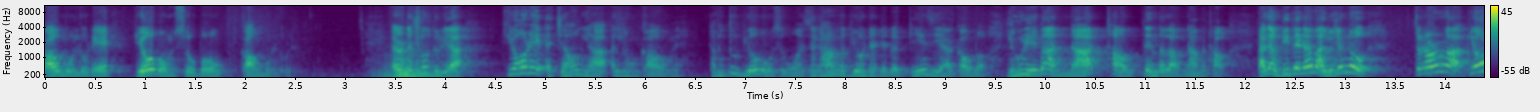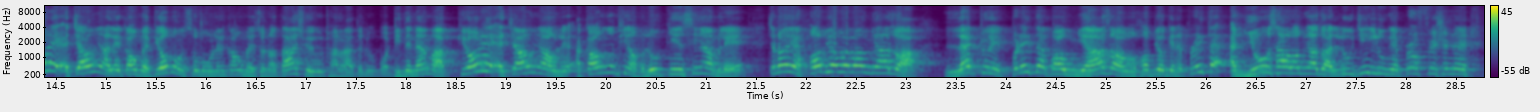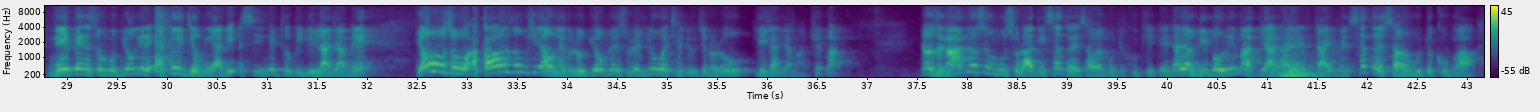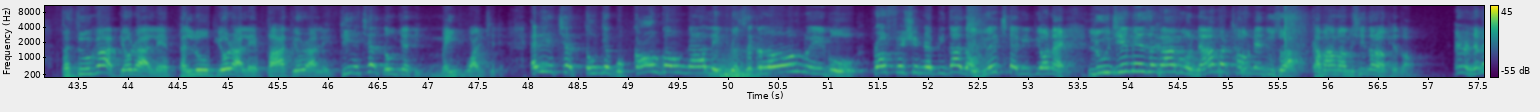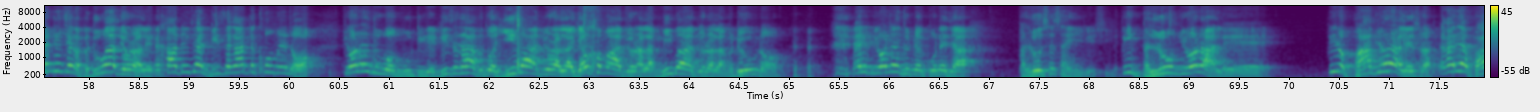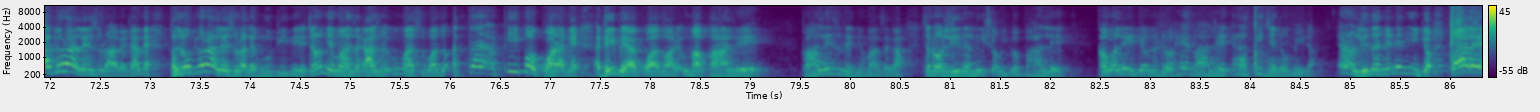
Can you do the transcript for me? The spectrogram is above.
ကောင်းမှုလိုတယ်ပြောပုံဆိုပုံကောင်းမှုလိုတယ်အဲ့တော့တချို့သူတွေကပြောတဲ့အကြောင်းအရာအလွန်ကောင်းတယ်ဒါပေမဲ့သူပြောပုံဆိုပုံကစကားမပြောတတ်တဲ့အတွက်ပြင်းစရာကောင်းတော့လူတွေကနားထောင်သင့်တဲ့လောက်နားမထောင်ဒါကြောင့်ဒီသင်တန်းမှာလူချင်းတို့ ကျွန်တော်တို့ကပြောတဲ့အကြောင်းအရာလည်းကောင်းမယ်ပြောပုံဆိုပုံလည်းကောင်းမယ်ဆိုတော့တားရွှေဦးထွန်းလာတယ်လို့ပေါ့ဒီသင်တန်းမှာပြောတဲ့အကြောင်းအရာကိုလည်းအကောင်းဆုံးဖြစ်အောင်ဘယ်လိုပြင်ဆင်ရမလဲကျွန်တော်ရဲ့ဟောပြောပွဲပေါင်းများစွာလက်တွေ့ပြိသက်ပေါင်းများစွာကိုဟောပြောခဲ့တဲ့ပြိသက်အမျိုးအစားပေါင်းများစွာလူကြီးလူငယ် professional နေပယ်အစုံကိုပြောခဲ့တဲ့အတွေ့အကြုံတွေကနေအစီအနှစ်ထုတ်ပြီးလေ့လာကြမယ်ပြောဖို့ဆိုဖို့အကောင်းဆုံးဖြစ်အောင်လည်းဘယ်လိုပြောမလဲဆိုတဲ့လျှို့ဝှက်ချက်တွေကိုကျွန်တော်တို့လေ့လာကြမှာဖြစ်ပါတယ် နောက်စကားပြောဆိုမှုဆိုတာဒီဆက်သွယ်ဆောင်ရွက်မှုတစ်ခုဖြစ်တယ်။ဒါကြောင့်ဒီပုံလေးမှာပြထားတဲ့အတိုင်းပဲဆက်သွယ်ဆောင်ရွက်မှုတစ်ခုမှာဘသူကပြောတာလဲဘလို့ပြောတာလဲဘာပြောတာလဲဒီအချက်၃ချက်ဒီ main point ဖြစ်တယ်။အဲ့ဒီအချက်၃ချက်ကိုကောင်းကောင်းနားလည်ပြီးတော့စကလုံးတွေကို professional ပိသားစွာရွေးချယ်ပြီးပြောနိုင်လူချင်းမင်းစကားကိုနားမထောင်တဲ့သူဆိုတာကဘာမှမရှိတော့ဖြစ်သွားဘူး။အဲ့တော့နံပါတ်1ချက်ကဘသူကပြောတာလဲတခါတည်းကျဒီစကားတစ်ခုမင်းတော့ပြောတဲ့သူပေါ်မူတည်တယ်ဒီစကားကဘသူကရီးစားပြောတာလားရောက်ခမပြောတာလားမိဘပြောတာလားမတူဘူးနော်အဲ့ဒီပြောတဲ့သူနဲ့ကိုယ်နဲ့ကြာ ဘလို့ဆက်ဆံရေးတွေရှိလဲပြီးဘလို့ပြောတာလဲပြီးတော့ဘာပြောတာလဲဆိုတာတခါကျဘာပြောတာလဲဆိုတာပဲဒါပေမဲ့ဘလို့ပြောတာလဲဆိုတာလည်းမူတည်သေးတယ်ကျွန်တော်မြန်မာစကားဆိုရင်ဥမာဆိုပါဆိုအတန်အဖိပေါ့ကွာတာနဲ့အတိတ်ပဲကွာသွားတယ်ဥမာဘာလဲဘာလဲဆိုတဲ့မြန်မာစကားကျွန်တော်လေတန်လေးရှော့ပြီးပြောဘာလဲကောင်မလေးတွေတယောက်နဲ့တော့ဟဲ့ဘာလဲအဲ့ဒါသိကျင်လို့မေးတာအဲ့တော့လေတန်နဲ့နဲ့မြင်ပြောဘာလဲ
